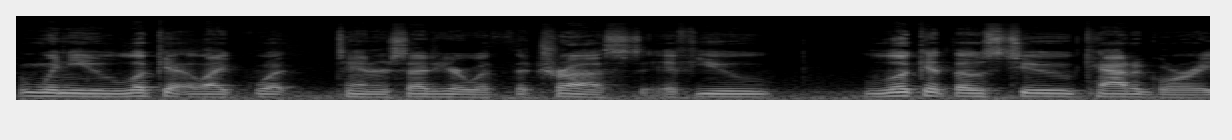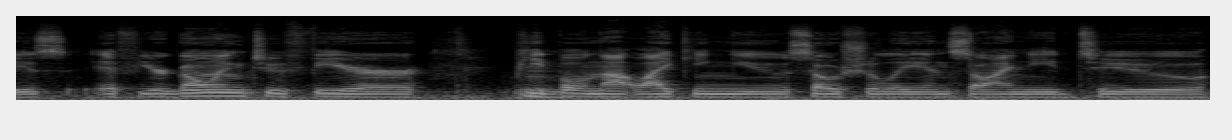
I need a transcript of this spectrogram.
when you look at like what Tanner said here with the trust, if you look at those two categories, if you're going to fear people not liking you socially and so I need to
